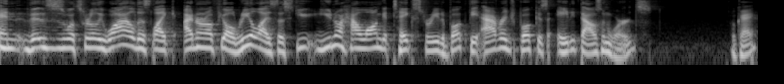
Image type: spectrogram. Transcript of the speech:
And this is what's really wild is like, I don't know if y'all realize this. You, you know how long it takes to read a book? The average book is 80,000 words. Okay.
